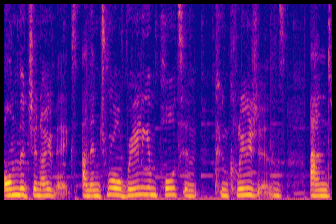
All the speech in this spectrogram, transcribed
on the genomics and then draw really important conclusions and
